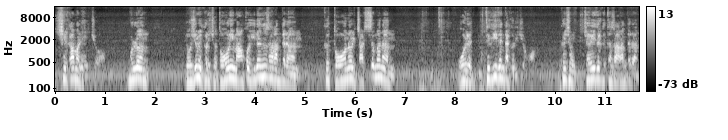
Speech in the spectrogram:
실감을 했죠. 물론 요즘에 그렇죠. 돈이 많고 이런 사람들은 그 돈을 잘 쓰면은 오히려 득이 된다 그러죠. 그래서 저희들 같은 사람들은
